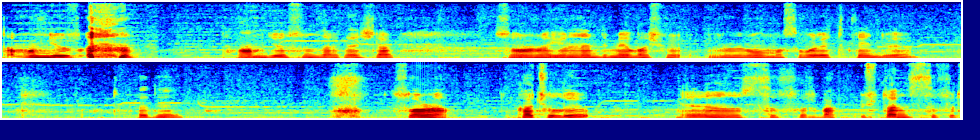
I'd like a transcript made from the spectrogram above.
Tamam diyorsunuz. tamam diyorsunuz arkadaşlar. Sonra yönlendirmeye başvuru olması buraya tıklayın. Tıkladı. Sonra kaç oluyor? Ee, sıfır bak 3 tane sıfır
